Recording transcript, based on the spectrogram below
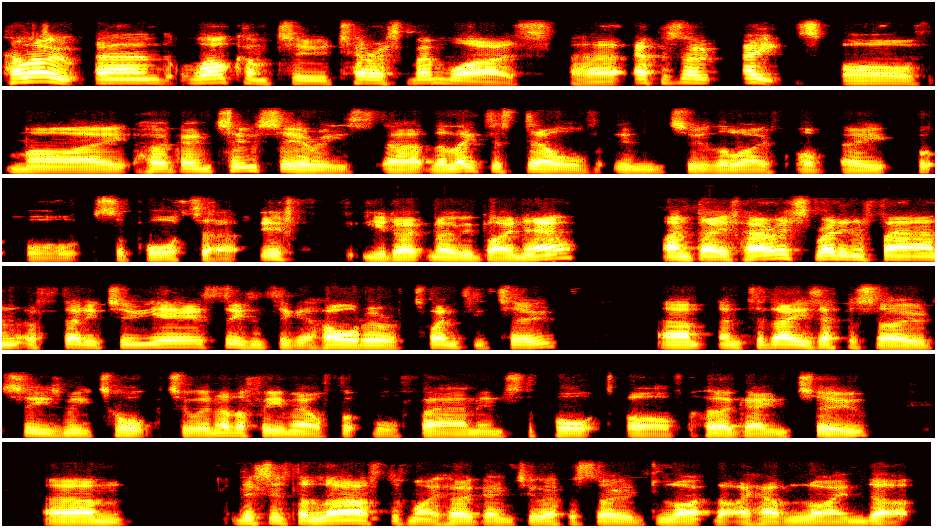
Hello and welcome to Terrace Memoirs, uh, episode eight of my Her Game Too series, uh, the latest delve into the life of a football supporter. If you don't know me by now, I'm Dave Harris, Reading fan of 32 years, season ticket holder of 22. Um, and today's episode sees me talk to another female football fan in support of Her Game Too. Um, this is the last of my Her Game Too episodes li- that I have lined up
